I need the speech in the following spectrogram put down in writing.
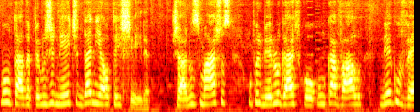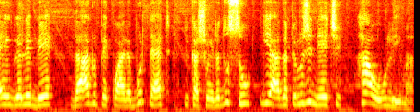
montada pelo ginete Daniel Teixeira. Já nos machos, o primeiro lugar ficou com o cavalo Nego Velho do LB da Agropecuária Burtet, de Cachoeira do Sul, guiada pelo ginete Raul Lima.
